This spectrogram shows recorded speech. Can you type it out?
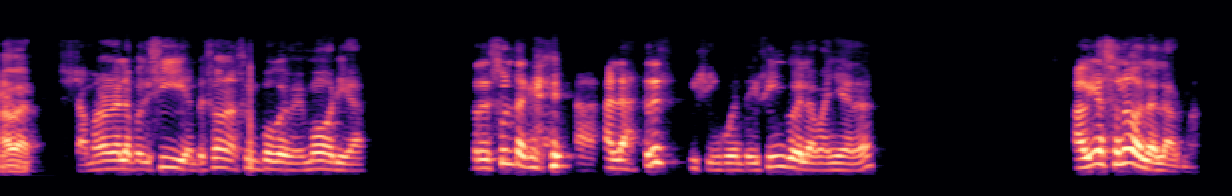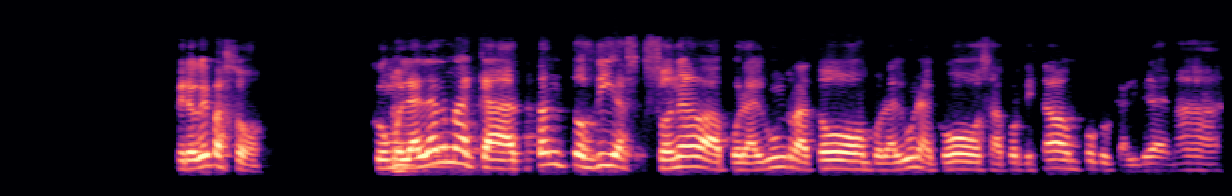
A ver, Llamaron a la policía, empezaron a hacer un poco de memoria. Resulta que a, a las 3 y 55 de la mañana había sonado la alarma. Pero ¿qué pasó? Como la alarma cada tantos días sonaba por algún ratón, por alguna cosa, porque estaba un poco calibrada de más,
